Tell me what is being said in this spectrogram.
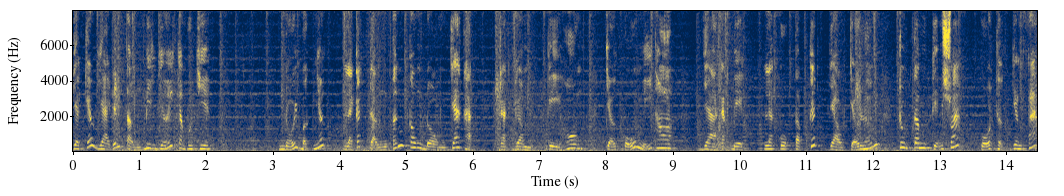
và kéo dài đến tận biên giới Campuchia. Nổi bật nhất là các trận tấn công đồn Gia Thạch, Rạch Gầm, Kỳ Hôn, chợ cũ Mỹ Tho và đặc biệt là cuộc tập kích vào chợ lớn, trung tâm kiểm soát của thực dân Pháp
